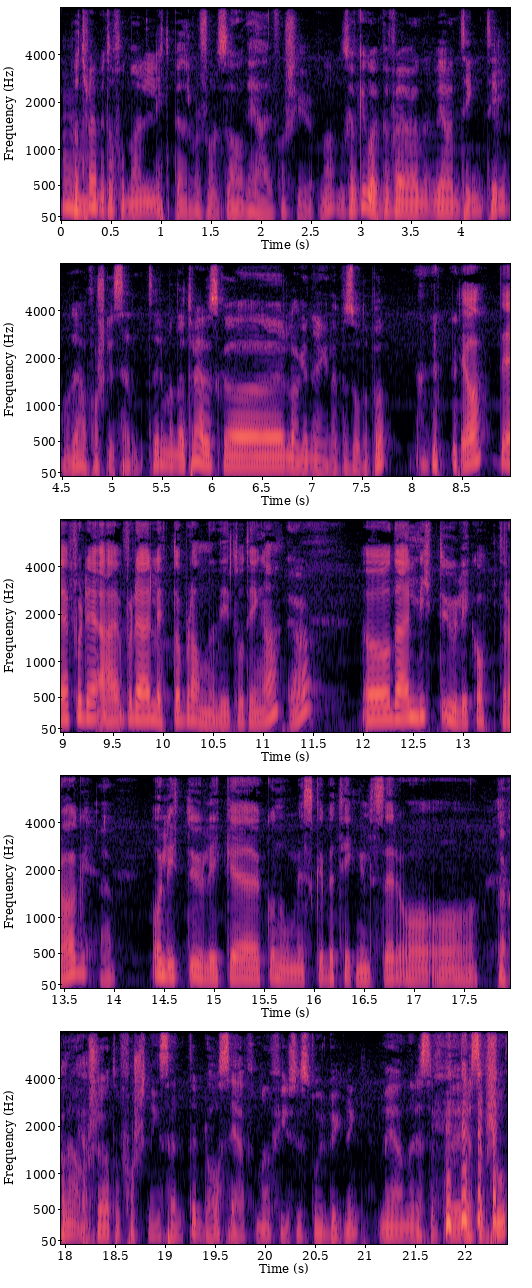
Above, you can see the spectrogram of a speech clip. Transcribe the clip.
Da tror jeg jeg begynte å få meg en litt bedre forståelse av de her forskergruppene. Nå skal vi ikke gå inn på, for vi har en ting til, og det er forskersenter. Men det tror jeg vi skal lage en egen episode på. Ja, det, for, det er, for det er lett å blande de to tinga. Ja. Og det er litt ulike oppdrag. Ja. Og litt ulike økonomiske betingelser og, og Da kan jeg avsløre at forskningssenter, da ser jeg for meg en fysisk stor bygning med en resep resepsjon.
